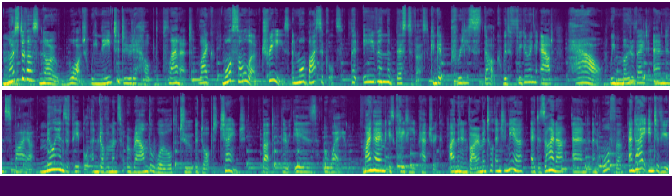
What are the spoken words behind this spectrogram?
Most of us know what we need to do to help the planet, like more solar, trees, and more bicycles. But even the best of us can get pretty stuck with figuring out how we motivate and inspire millions of people and governments around the world to adopt change. But there is a way. My name is Katie Patrick. I'm an environmental engineer, a designer, and an author, and I interview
